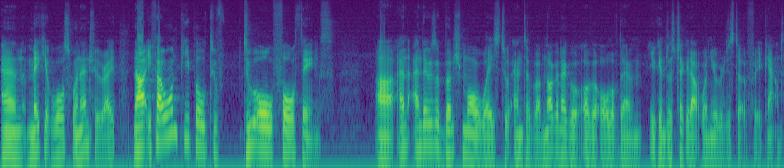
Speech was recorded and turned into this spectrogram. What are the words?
and make it worth one entry, right? Now, if I want people to do all four things, uh, and, and there's a bunch more ways to enter, but I'm not going to go over all of them. You can just check it out when you register a free account.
